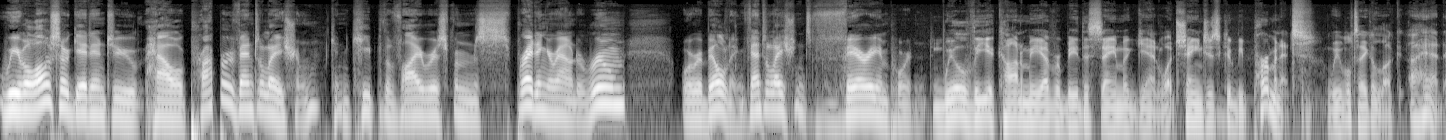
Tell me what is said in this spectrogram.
We will also get into how proper ventilation can keep the virus from spreading around a room or a building. Ventilation's very important. Will the economy ever be the same again? What changes could be permanent? We will take a look ahead.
